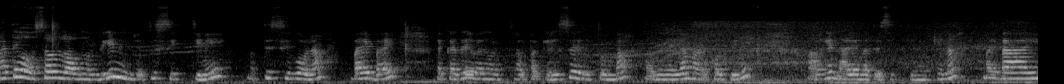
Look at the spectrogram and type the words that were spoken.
ಮತ್ತು ಹೊಸ ವ್ಲಾಗ್ನೊಂದಿಗೆ ನಿಮ್ಮ ಜೊತೆ ಸಿಗ್ತೀನಿ. ಮತ್ತೆ ಸಿಗೋಣ. ಬಾಯ್ ಬಾಯ್ ಯಾಕಂದರೆ ಇವಾಗ ಒಂದು ಸ್ವಲ್ಪ ಕೆಲಸ ಇದೆ ತುಂಬ, ಅದನ್ನೆಲ್ಲ ಮಾಡ್ಕೊತೀನಿ. ಹಾಗೆ ನಾಳೆ ಮತ್ತೆ ಸಿಗ್ತೀನಿ ಓಕೆನಾ ಬಾಯ್ ಬಾಯ್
